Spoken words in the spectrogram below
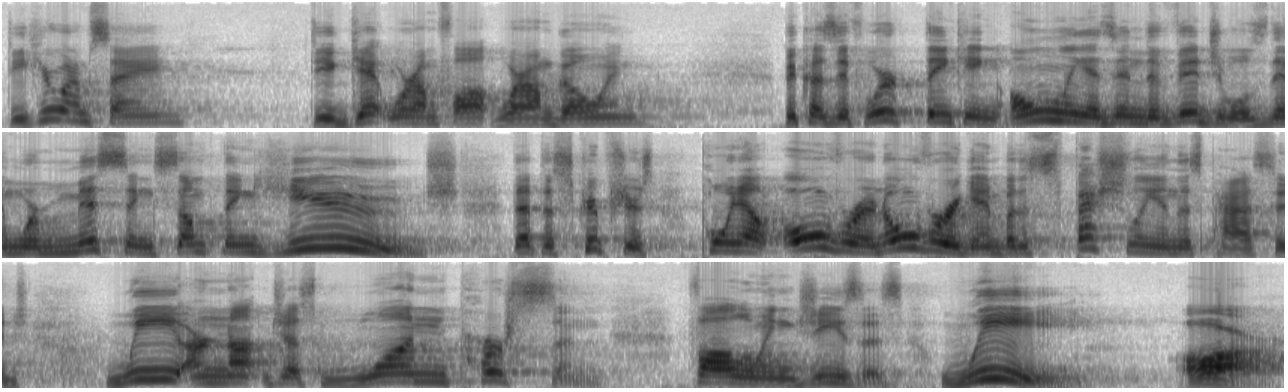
Do you hear what I'm saying? Do you get where I'm, where I'm going? Because if we're thinking only as individuals, then we're missing something huge that the scriptures point out over and over again, but especially in this passage. We are not just one person following Jesus, we are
